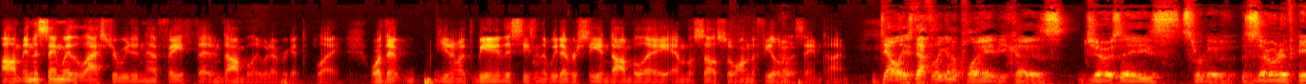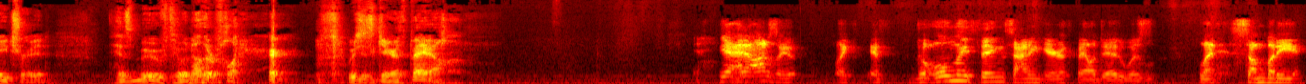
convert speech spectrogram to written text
Um, in the same way that last year we didn't have faith that Ndombele would ever get to play, or that you know at the beginning of this season that we'd ever see Ndombele and Lo Celso on the field Nope. at the same time. Dele's definitely going to play because Jose's sort of zone of hatred has moved to another player, which is Gareth Bale. Yeah, and honestly, like if the only thing signing Gareth Bale did was let somebody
